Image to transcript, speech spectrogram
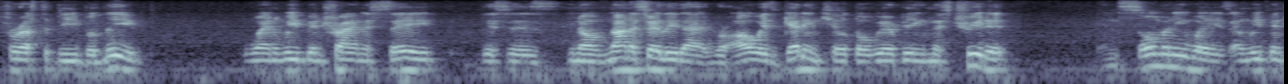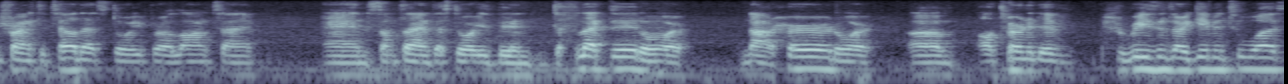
for us to be believed when we've been trying to say this is, you know, not necessarily that we're always getting killed, but we're being mistreated in so many ways. And we've been trying to tell that story for a long time. And sometimes that story has been deflected or not heard, or um, alternative reasons are given to us,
